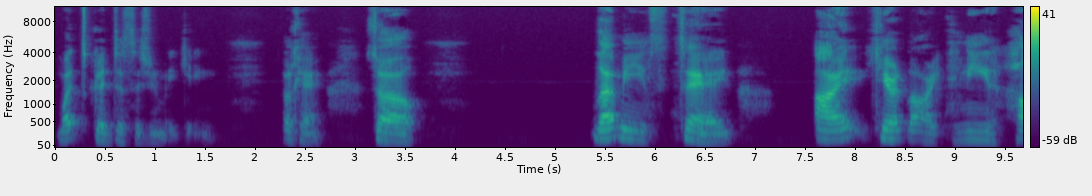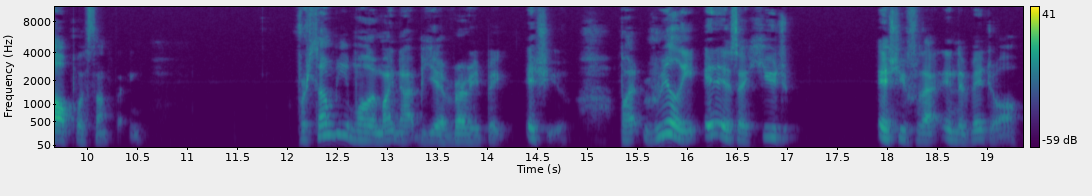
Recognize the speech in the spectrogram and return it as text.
what's good decision making okay. So let me say i here at the arc need help with something. For some people it might not be a very big issue but really it is a huge issue for that individual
